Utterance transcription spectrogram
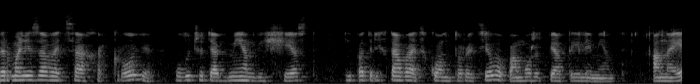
Нормализовать сахар крови, улучшить обмен веществ и подрихтовать контуры тела поможет пятый элемент. А на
